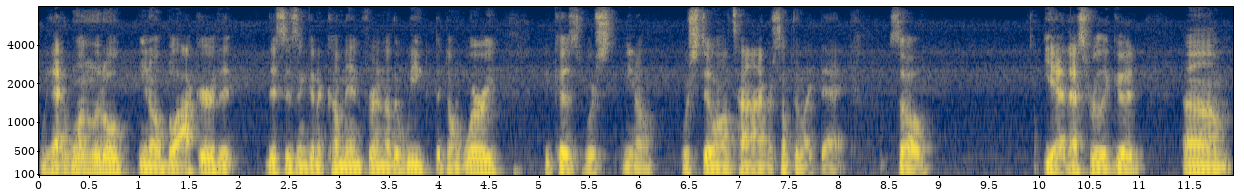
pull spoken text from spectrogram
We had one little you know blocker that this isn't going to come in for another week but don't worry because we're you know we're still on time or something like that. So yeah that's really good. Um,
